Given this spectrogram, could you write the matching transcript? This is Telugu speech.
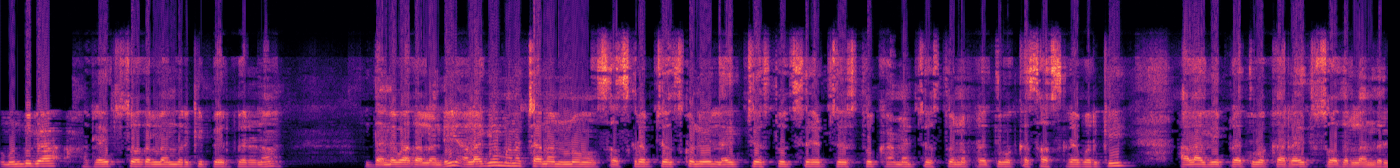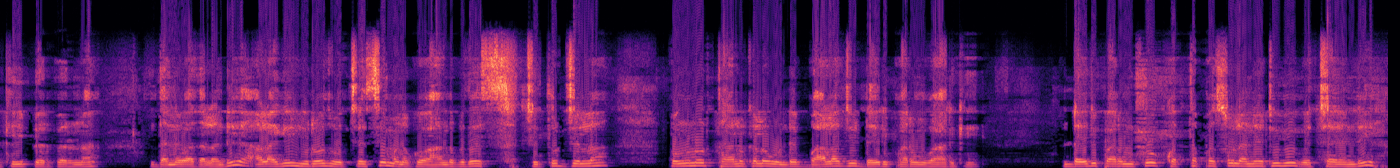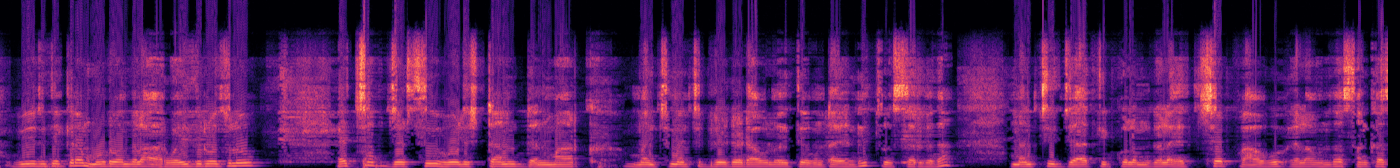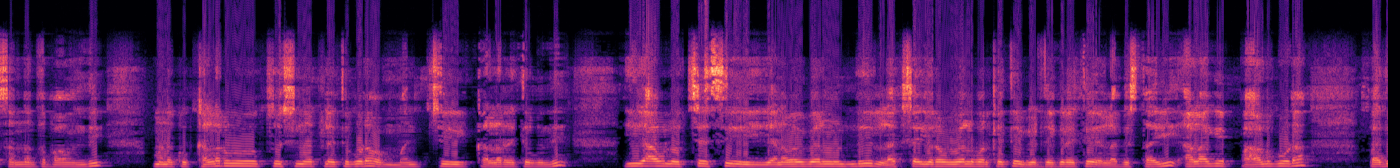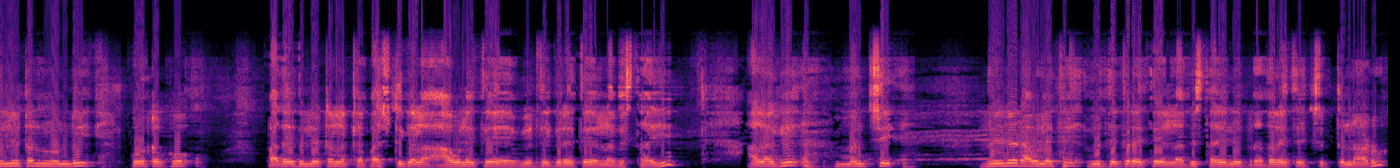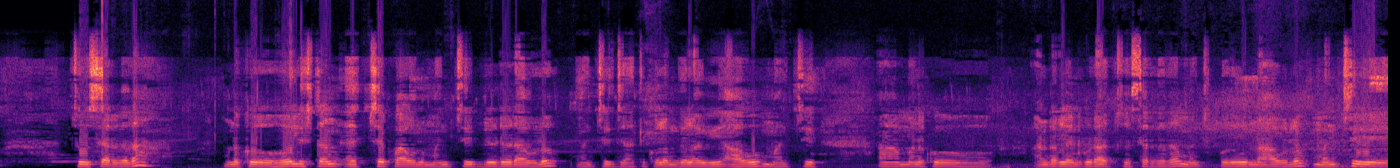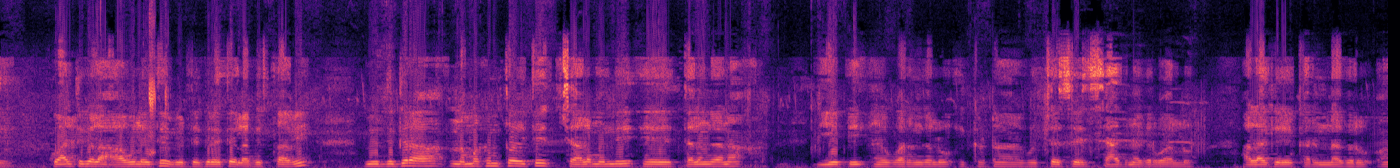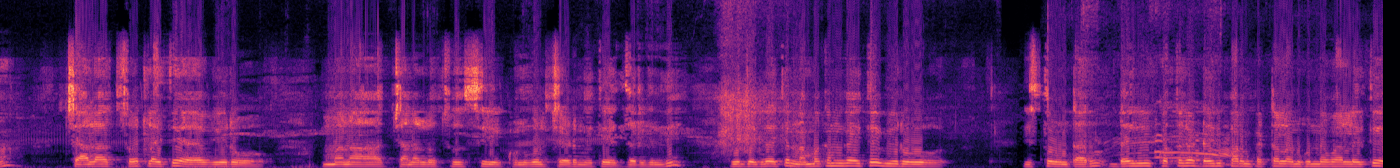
ముందుగా రైతు సోదరులందరికీ పేరు పేరున ధన్యవాదాలండి. అలాగే మన ఛానల్ను సబ్స్క్రైబ్ చేసుకుని లైక్ చేస్తూ షేర్ చేస్తూ కామెంట్ చేస్తున్న ప్రతి ఒక్క సబ్స్క్రైబర్కి అలాగే ప్రతి ఒక్క రైతు సోదరులందరికీ పేరు పేరున ధన్యవాదాలండి. అలాగే ఈరోజు వచ్చేసి మనకు ఆంధ్రప్రదేశ్ చిత్తూరు జిల్లా పొంగనూరు తాలూకాలో ఉండే బాలాజీ డైరీ ఫారం వారికి డైరీ ఫారంకు కొత్త పశువులు అనేటివి వచ్చాయండి. వీరి దగ్గర మూడు వందల అరవై ఐదు రోజులు హెచ్ఎఫ్ జెర్సీ హోలిస్టాన్ డెన్మార్క్ మంచి మంచి బ్రీడెడ్ ఆవులు అయితే ఉంటాయండి. చూస్తారు కదా మంచి జాతి కులం గల హెచ్ఎఫ్ ఆవు ఎలా ఉందో సంఖ సన్నంత బాగుంది. మనకు కలరు చూసినట్లయితే కూడా మంచి కలర్ అయితే ఉంది. ఈ ఆవులు వచ్చేసి ఎనభై వేల నుండి లక్ష ఇరవై వేల వరకు అయితే వీటి దగ్గర అయితే లభిస్తాయి. అలాగే పాలు కూడా పది లీటర్ల నుండి పూటకు పదహైదు లీటర్ల కెపాసిటీ గల ఆవులైతే వీటి దగ్గర అయితే లభిస్తాయి. అలాగే మంచి బ్రీడెడ్ ఆవులైతే వీటి దగ్గర అయితే లభిస్తాయని బ్రదర్ అయితే చెప్తున్నాడు. చూశారు కదా? మనకు హోలిస్టన్ హెచ్ఎఫ్ ఆవులు మంచి బ్రీడెడ్ ఆవులు మంచి జాతి కులం గల ఆవు మంచి మనకు అండర్లైన్ కూడా చూస్తారు కదా మంచి పొదువు ఉన్న ఆవులు మంచి క్వాలిటీ గల ఆవులు అయితే వీటి దగ్గర అయితే లభిస్తాయి. వీటి దగ్గర నమ్మకంతో అయితే చాలామంది తెలంగాణ ఏపీ వరంగల్ ఇక్కడ వచ్చేసి షాద్నగర్ వాళ్ళు అలాగే కరీంనగర్ చాలా చోట్ల అయితే వీరు మన ఛానల్లో చూసి కొనుగోలు చేయడం అయితే జరిగింది. వీరి దగ్గర అయితే నమ్మకంగా అయితే వీరు ఇస్తూ ఉంటారు. డైరీ కొత్తగా డైరీ ఫారం పెట్టాలనుకునే వాళ్ళైతే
